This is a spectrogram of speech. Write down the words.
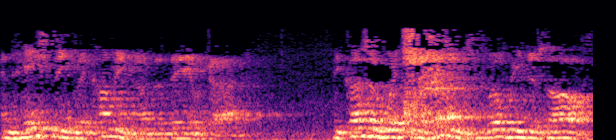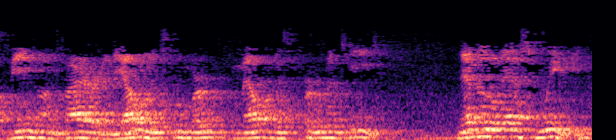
and hastening the coming of the day of God, because of which the heavens will be dissolved, being on fire, and the elements will melt with fervent heat. Nevertheless, we,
